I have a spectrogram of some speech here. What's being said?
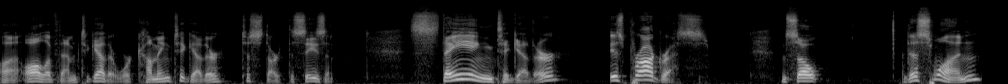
uh, all of them together. We're coming together to start the season. Staying together is progress. And so this one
